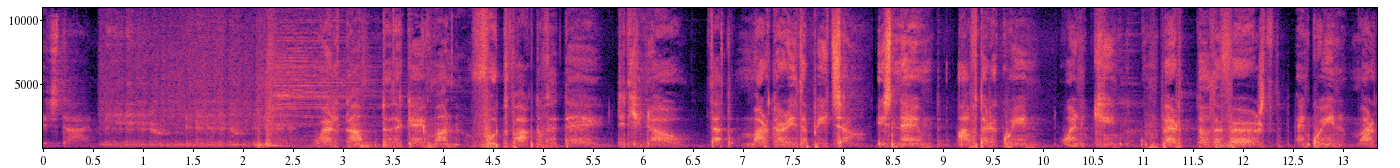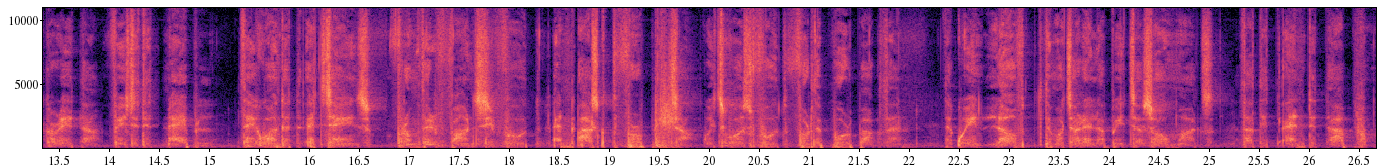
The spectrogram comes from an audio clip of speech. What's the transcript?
It's time. Welcome to the Caveman Food Fact of the Day. Did you know that Margherita Pizza is named after a queen? When King Umberto I and Queen Margherita visited Naples, they wanted a change from their fancy food and asked for pizza, which was food for the poor back then. The queen loved the mozzarella pizza so much that it ended up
